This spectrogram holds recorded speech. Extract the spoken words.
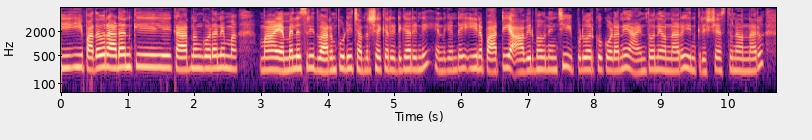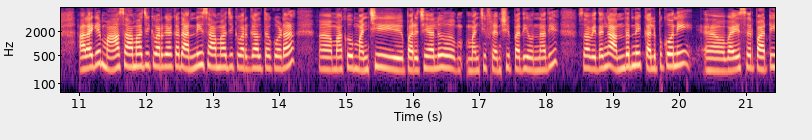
ఈ ఈ పదవి రావడానికి కారణం కూడానే మా మా ఎమ్మెల్యే శ్రీ ద్వారంపూడి చంద్రశేఖర్ రెడ్డి గారండి. ఎందుకంటే ఈయన పార్టీ ఆవిర్భావం నుంచి ఇప్పటి వరకు కూడానే ఆయనతోనే ఉన్నారు ఈయన కృషి చేస్తూనే ఉన్నారు. అలాగే మా సామాజిక వర్గా కదా అన్ని సామాజిక వర్గాలతో కూడా మాకు మంచి పరిచయాలు మంచి ఫ్రెండ్షిప్ అది ఉన్నది. సో ఆ విధంగా అందరినీ కలుపుకొని వైఎస్ఆర్ పార్టీ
